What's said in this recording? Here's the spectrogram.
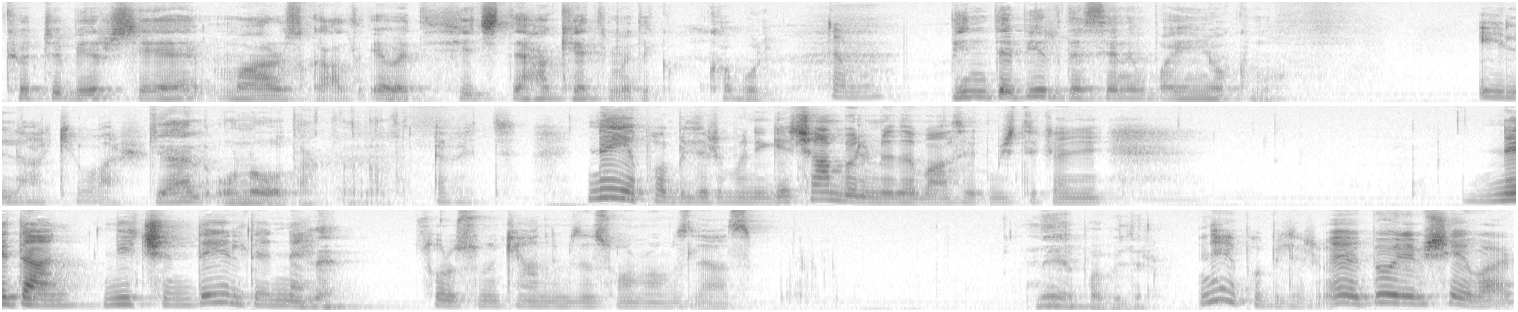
kötü bir şeye maruz kaldık. Evet hiç de hak etmedik. Kabul. Tamam. Binde bir de senin payın yok mu? İlla ki var. Gel ona odaklanalım. Evet. Ne yapabilirim hani geçen bölümde de bahsetmiştik hani neden, niçin değil de ne, Ne? Sorusunu kendimize sormamız lazım. Ne yapabilirim? Ne yapabilirim? Evet böyle bir şey var.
